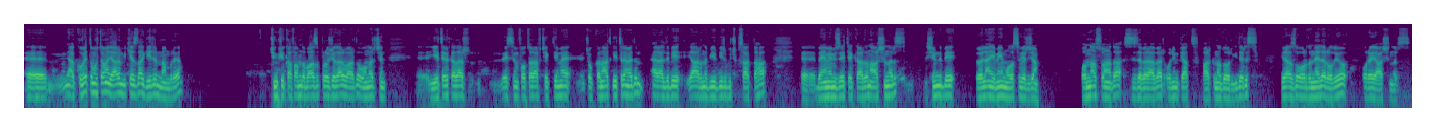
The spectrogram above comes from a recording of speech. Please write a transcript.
Ee, ya kuvvetle muhtemel yarın bir kez daha gelirim ben buraya. Çünkü kafamda bazı projeler vardı. Onlar için E, yeteri kadar resim, fotoğraf çektiğime çok kanaat getiremedim. Herhalde bir yarına bir, bir buçuk saat daha e, BMW Müzeyi tekrardan arşınlarız. Şimdi bir öğlen yemeği molası vereceğim. Ondan sonra da sizle beraber Olimpiyat Parkı'na doğru gideriz. Biraz da orada neler oluyor orayı arşınlarız.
